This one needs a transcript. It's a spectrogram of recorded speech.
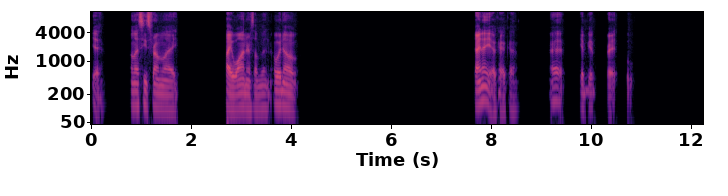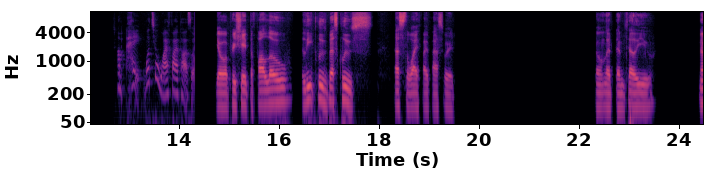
Yeah. Unless he's from like Taiwan or something. Oh no. China? Yeah, okay, okay. Uh yep, yep, right, cool. Um, hey, what's your Wi-Fi password? Yo, appreciate the follow. Elite clues, best clues. That's the Wi-Fi password. Don't let them tell you. No,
